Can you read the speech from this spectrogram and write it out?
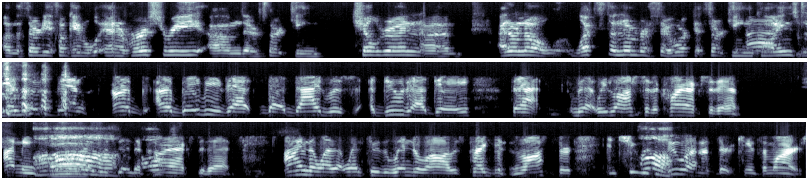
on the 30th okay well, anniversary um there are 13 children um i don't know what's the number they worked at 13 Uh, coins It whatever could have been our our baby that that died was due that day that that we lost in a car accident. I mean, Ah, I was in the car accident. I'm the one that went through the window while I was pregnant and lost her, and she was Oh. due on the 13th of March.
